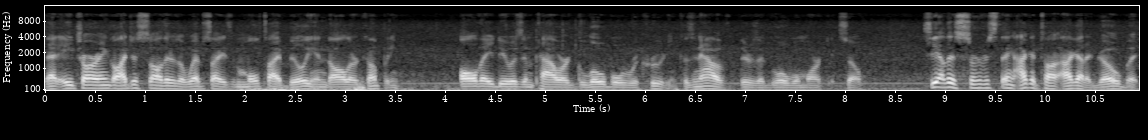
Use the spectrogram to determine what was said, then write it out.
That HR angle, I just saw there's a website, it's a multi-billion dollar company. All they do is empower global recruiting because now there's a global market. So see how this service thing, I could talk, I gotta go, but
